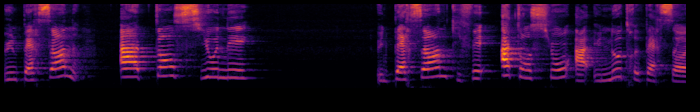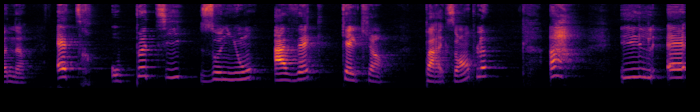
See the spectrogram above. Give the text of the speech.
Une personne attentionnée. Une personne qui fait attention à une autre personne. Être aux petits oignons avec quelqu'un. Par exemple, ah, il est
